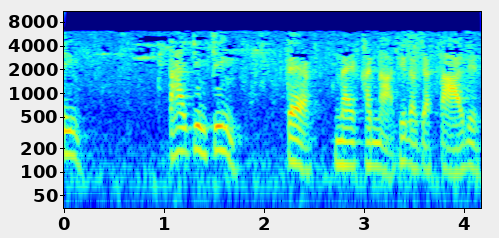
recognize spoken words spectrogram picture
ริง ๆ ตายจริง ๆ แต่ในขณะที่เราจะตายเนี่ย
